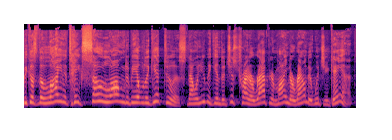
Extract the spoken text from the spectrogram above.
because the light, it takes so long to be able to get to us. Now, when you begin to just try to wrap your mind around it, which you can't,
